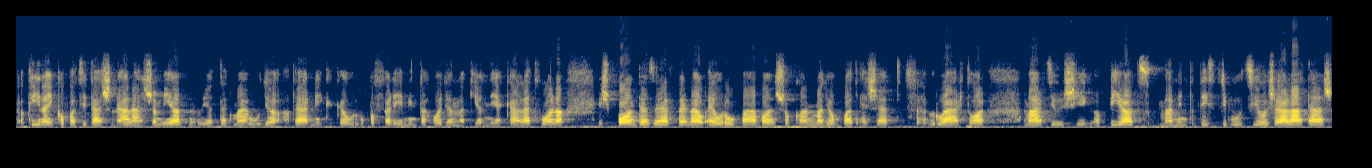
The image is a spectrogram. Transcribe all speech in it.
A kínai kapacitás leállása miatt nem jöttek már úgy a termékek Európa felé, mint ahogy annak jönnie kellett volna, és pont ezért például Európában sokkal nagyobbat esett februártól márciusig a piac, mármint a disztribúciós ellátás,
